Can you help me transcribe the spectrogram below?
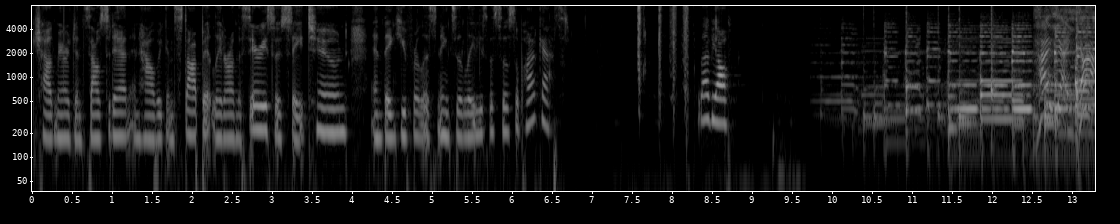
child marriage in South Sudan and how we can stop it later on the series. So stay tuned. And thank you for listening to the Ladies of Sosa podcast. Love y'all. Hi, yeah, yeah.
